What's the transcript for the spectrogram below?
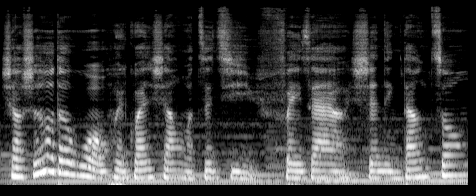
小时候的我会观想我自己飞在森林当中，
